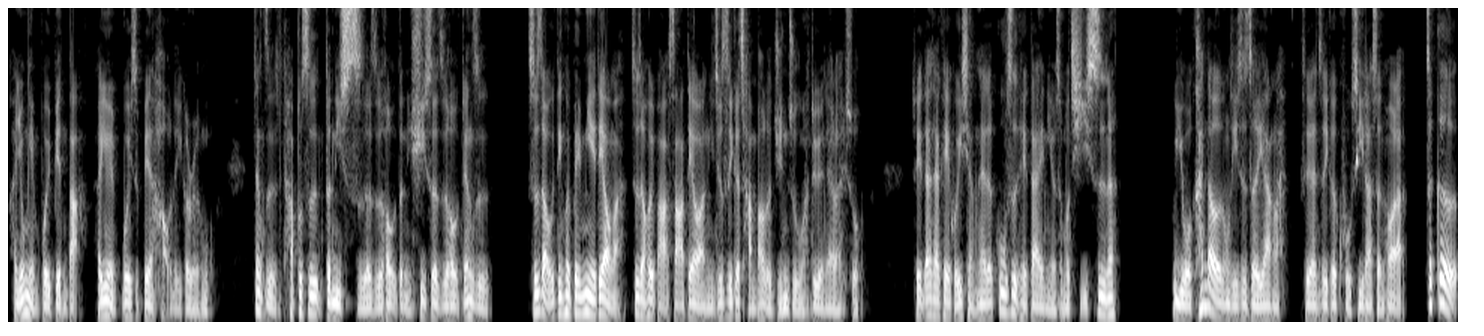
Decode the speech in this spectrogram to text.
他永远不会变大，他永远不会是变好的一个人物。这样子，他不是等你死了之后，等你去世之后，这样子迟早一定会被灭掉嘛，迟早会把他杀掉啊！你就是一个残暴的君主啊，对人家来说。所以大家可以回想一下，这故事可以带给你有什么启示呢？我看到的东西是这样啊，虽然是一个古希腊神话了，这个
